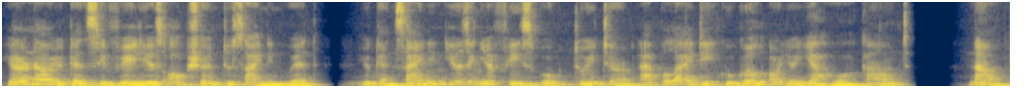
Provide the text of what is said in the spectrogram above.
Here now you can see various options to sign in with. You can sign in using your Facebook, Twitter, Apple ID, Google or your Yahoo account. Now,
